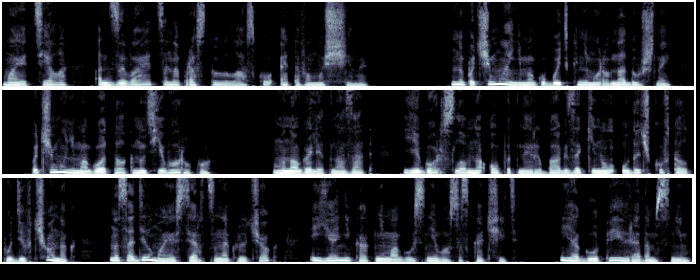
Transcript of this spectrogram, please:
Мое тело отзывается на простую ласку этого мужчины. Но почему я не могу быть к нему равнодушной? Почему не могу оттолкнуть его руку? Много лет назад Егор, словно опытный рыбак, закинул удочку в толпу девчонок, насадил мое сердце на крючок, и я никак не могу с него соскочить. Я глупею рядом с ним.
